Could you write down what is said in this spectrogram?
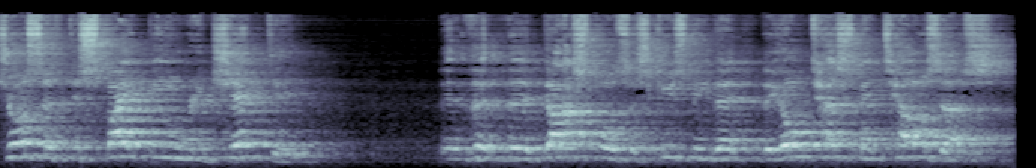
Joseph, despite being rejected, the, the, the Gospels, excuse me, the, the Old Testament tells us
